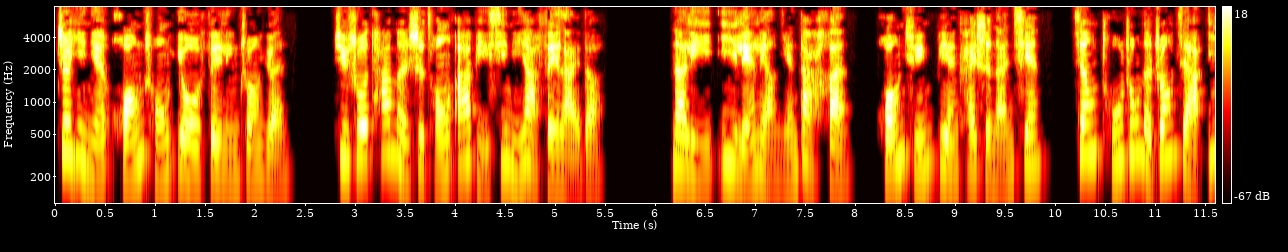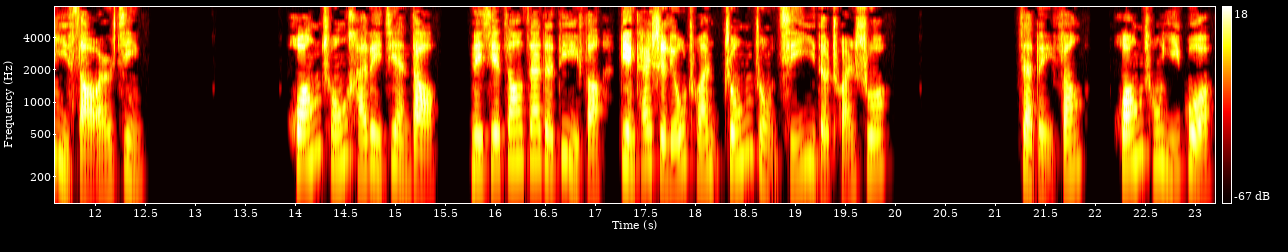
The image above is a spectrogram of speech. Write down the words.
这一年蝗虫又飞临庄园。据说他们是从阿比西尼亚飞来的，那里一连两年大旱，蝗群便开始南迁，将途中的庄稼一扫而尽。蝗虫还未见到那些遭灾的地方，便开始流传种种奇异的传说。在北方，蝗虫一过，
